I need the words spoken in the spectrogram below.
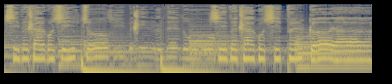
집에 가고 싶죠. 집에 있는데도 집에 가고 싶을 거야.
